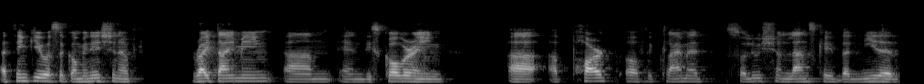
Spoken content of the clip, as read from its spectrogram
I think it was a combination of right timing um, and discovering uh, a part of the climate solution landscape that needed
